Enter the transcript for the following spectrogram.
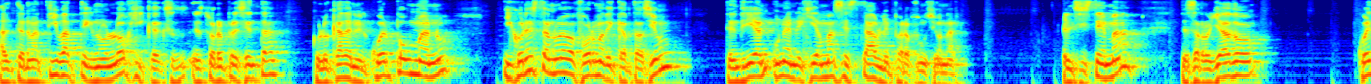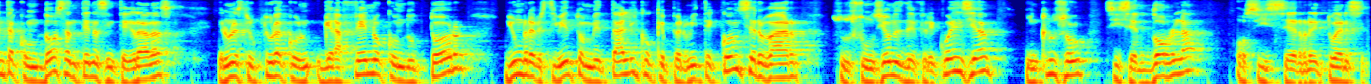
alternativa tecnológica que esto representa colocada en el cuerpo humano Y con esta nueva forma de captación tendrían una energía más estable para funcionar. El sistema desarrollado cuenta con dos antenas integradas en una estructura con grafeno conductor y un revestimiento metálico que permite conservar sus funciones de frecuencia, incluso si se dobla o si se retuerce.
